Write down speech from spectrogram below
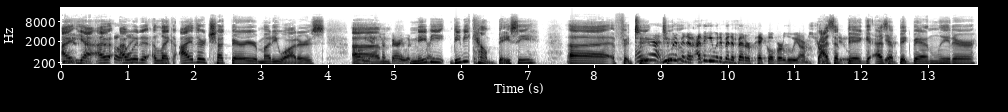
I yeah, I, so I like, would like either Chuck Berry or Muddy Waters. Oh yeah, Chuck um, Berry would maybe maybe Count Basie uh, for, to, oh, yeah, he would have been. A, I think he would have been a better pick over Louis Armstrong as a too. big as yeah. a big band leader.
